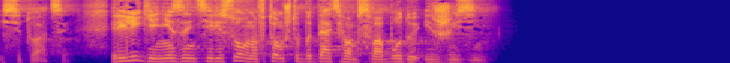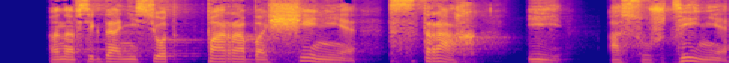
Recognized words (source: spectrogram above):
из ситуации. Религия не заинтересована в том, чтобы дать вам свободу и жизнь. Она всегда несет порабощение, страх и осуждение.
